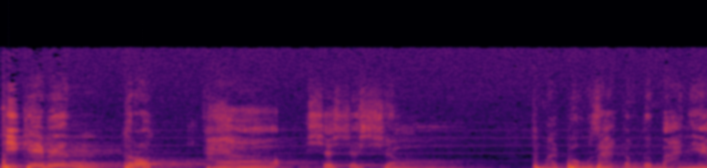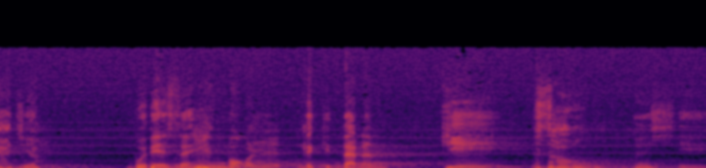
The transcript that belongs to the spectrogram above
DKB는 트롯 가요 쇼쇼쇼 정말 봉사활동도 많이 하죠. 무대에서 행복을 느낀다는 기성훈 씨.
